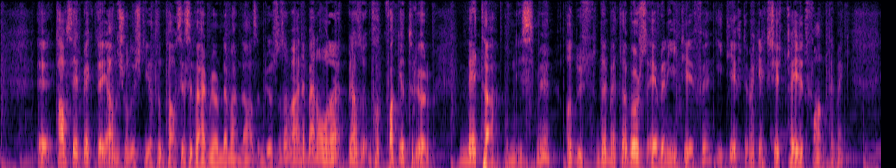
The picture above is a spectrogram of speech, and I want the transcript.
E, tavsiye etmek de yanlış olur. İşte yatırım tavsiyesi vermiyorum demem lazım biliyorsunuz ama hani ben ona biraz ufak ufak yatırıyorum. Meta bunun ismi. Adı üstünde Metaverse evreni ETF'i. ETF demek Exchange Traded Fund demek.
